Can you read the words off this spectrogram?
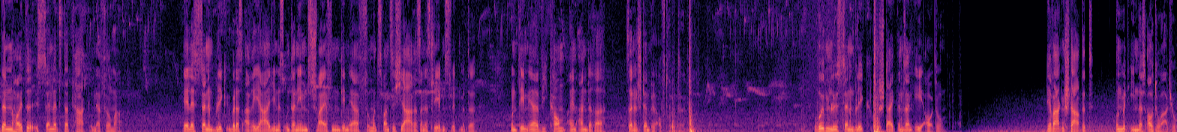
Denn heute ist sein letzter Tag in der Firma. Er lässt seinen Blick über das Areal jenes Unternehmens schweifen, dem er 25 Jahre seines Lebens widmete und dem er wie kaum ein anderer seinen Stempel aufdrückte. Röben löst seinen Blick und steigt in sein E-Auto. Der Wagen startet und mit ihm das Autoradio.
